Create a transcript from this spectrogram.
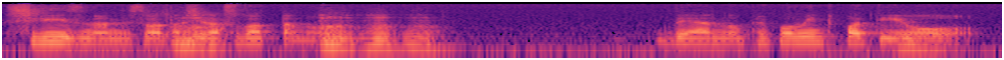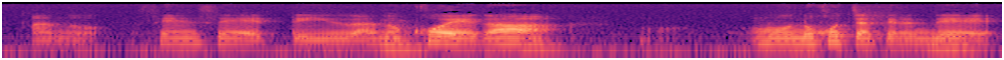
シリーズなんです私が育ったのは、うんうんうん。であのペパーミントパティを、あの先生っていうあのうん。声が、もう残っちゃってるんで、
